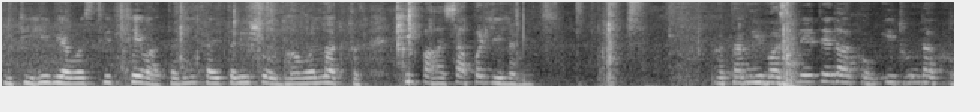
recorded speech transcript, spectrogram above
कितीही व्यवस्थित ठेवा तरी काहीतरी शोधावं लागतं. ही पहा सापडली लगेच. आता मी बसले ते दाखव इथून दाखव.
